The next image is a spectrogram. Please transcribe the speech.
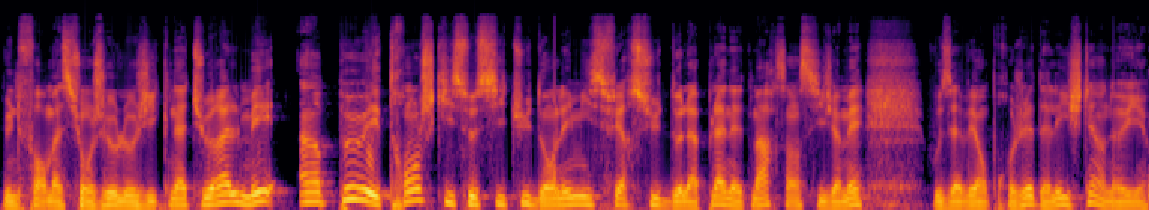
Une formation géologique naturelle mais un peu étrange qui se situe dans l'hémisphère sud de la planète Mars, hein, si jamais vous avez en projet d'aller y jeter un œil.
